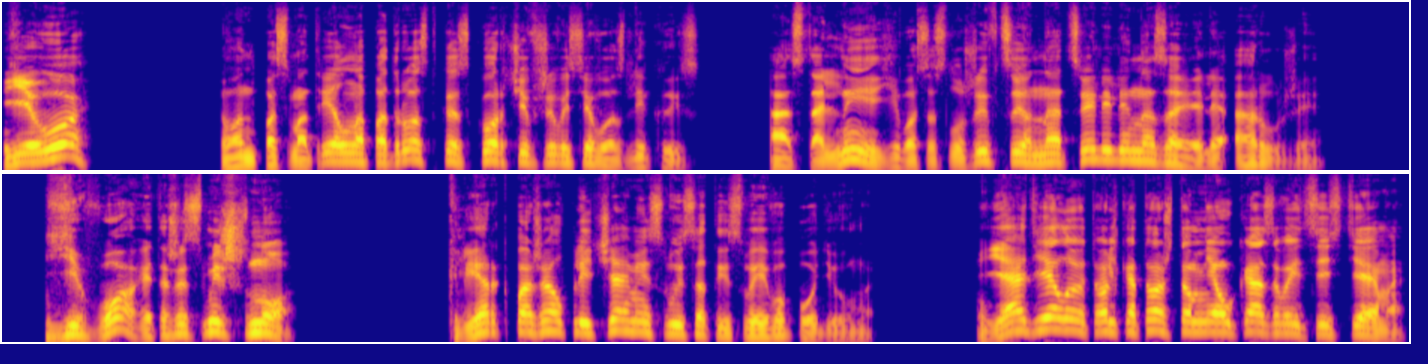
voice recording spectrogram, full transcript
«Его?» Он посмотрел на подростка, скорчившегося возле кыз. Остальные его сослуживцы нацелили на Заэля оружие. Его? Это же смешно!» Клерк пожал плечами с высоты своего подиума. «Я делаю только то, что мне указывает система.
